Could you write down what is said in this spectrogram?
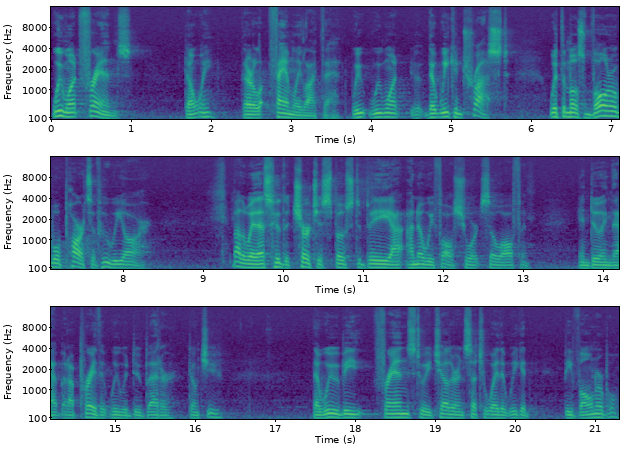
We want friends, don't we? that are family like that. We, we want that we can trust with the most vulnerable parts of who we are. By the way, that's who the church is supposed to be. I, I know we fall short so often in doing that, but I pray that we would do better, don't you? That we would be friends to each other in such a way that we could be vulnerable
